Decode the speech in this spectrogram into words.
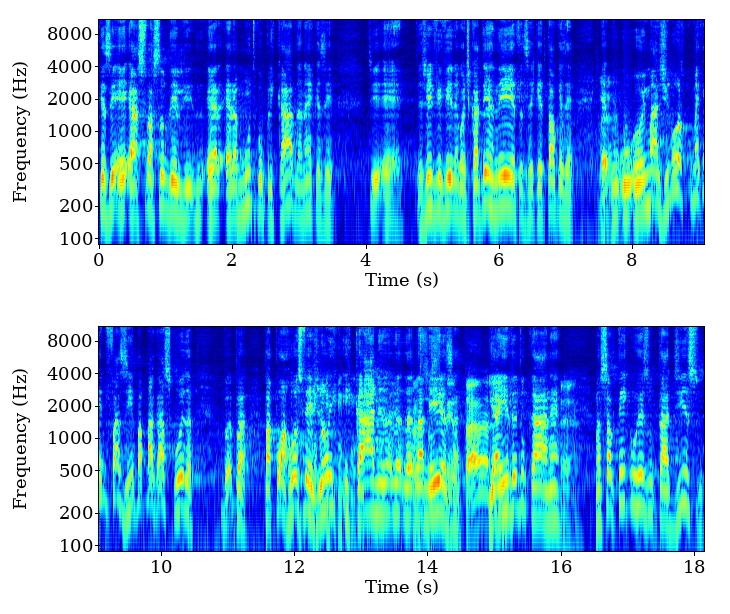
quer dizer, é, a situação dele era, era muito complicada, né? Quer dizer, é, a gente vivia negócio de caderneta, não sei o que tal, quer dizer, é. eu imagino como é que ele fazia para pagar as coisas para pôr arroz, feijão e, e carne na, na, na mesa. E ainda educar, né? É. Mas só que tem que o resultado disso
